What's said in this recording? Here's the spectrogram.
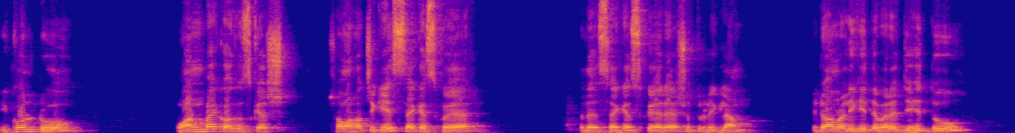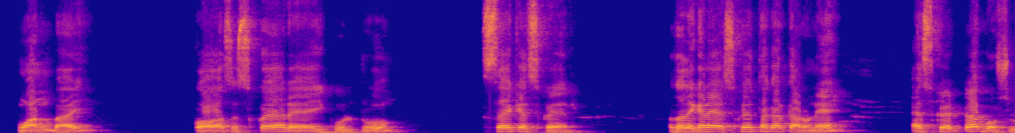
equal to one by cos square সমান হচ্ছে কি সেক স্কোয়ার তাহলে সেক স্কোয়ারে সূত্র লিখলাম। এটা আমরা লিখে দিতে পারি, যেহেতু one by cos square A equal to sec square অর্থাৎ এখানে স্কোয়ার থাকার কারণে স্কোয়ারটা বসল।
